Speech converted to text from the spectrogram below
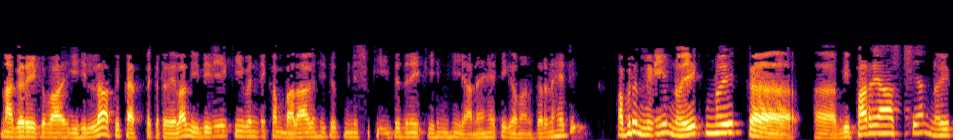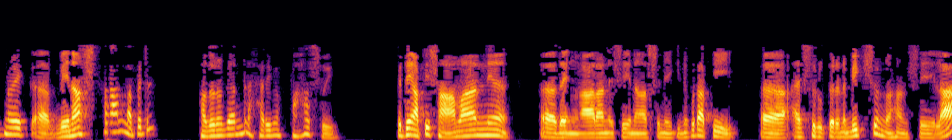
නගරයක වායි ගිහිල්ලා අපි පැත්තකට වෙලා විවේකීව නිකන් බලාගෙන හිටියොත් මිනිස්සු කීප දෙනෙක් එහෙම යන හැටි ගමන් කරන හැටි අපිට මේ නොයෙක් නොයෙක් විපර්යාසයන් නොයෙක් නොයෙක් වෙනස්කම් අපිට හඳුනගන්න හරිම පහසුයි. ඉතින් අපි සාමාන්‍ය දැන් ආරණ්‍ය සේනාසනයේ කිනකොට අපි අසුරු කරන භික්ෂුන් වහන්සේලා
